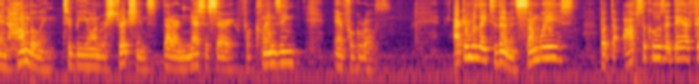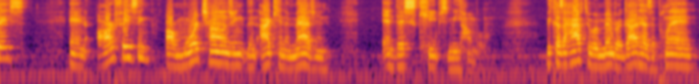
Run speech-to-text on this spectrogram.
and humbling to be on restrictions that are necessary for cleansing and for growth. I can relate to them in some ways, but the obstacles that they have faced and are facing are more challenging than I can imagine, and this keeps me humble. Because I have to remember God has a plan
